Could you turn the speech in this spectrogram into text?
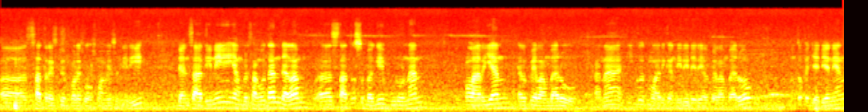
uh, Satreskrim Polres Loksmawe sendiri. Dan saat ini yang bersangkutan dalam uh, status sebagai buronan pelarian LP Lambaro karena ikut melarikan diri dari LP Lambaro untuk kejadian yang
